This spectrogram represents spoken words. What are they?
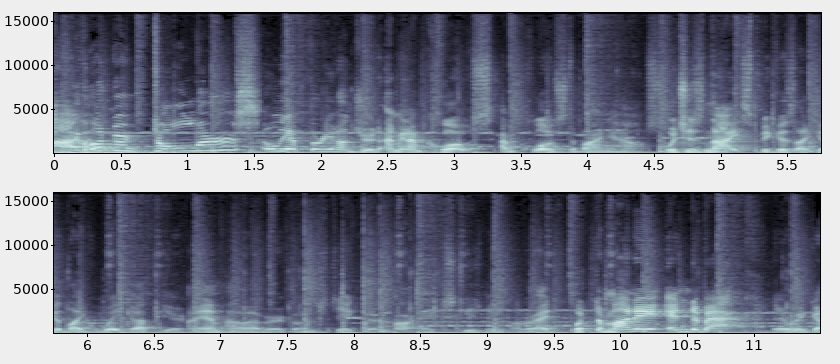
$500? I only have 300. I mean, I'm close. I'm close to buying a house, which is nice because I could like wake up here. I am, however, going to take the car. Excuse me. All right. Put the money in the back. There we go.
